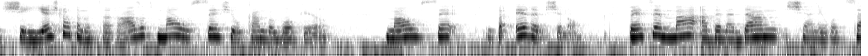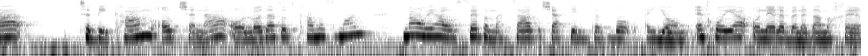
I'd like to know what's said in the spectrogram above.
שיש לו את המטרה הזאת, מה הוא עושה שהוא קם בבוקר? מה הוא עושה בערב שלו? בעצם מה הבן אדם שאני רוצה to become עוד שנה, או לא יודעת עוד כמה זמן, מה הוא היה עושה במצב שאת נמצאת בו היום, איך הוא היה עונה לבן אדם אחר,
